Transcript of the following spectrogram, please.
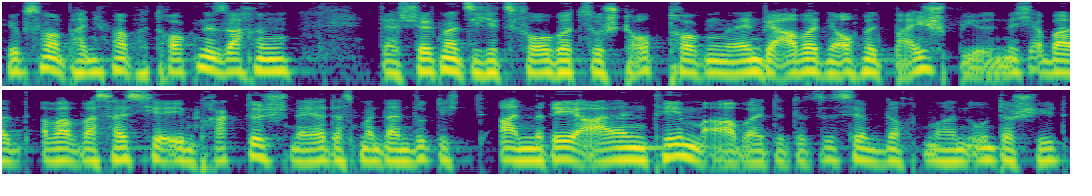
gibt es mal manchmal ein paar trockene Sachen, da stellt man sich jetzt vor, oh Gott, so staubtrocken. Nein, wir arbeiten ja auch mit Beispielen, nicht? Aber, aber was heißt hier eben praktisch? Naja, dass man dann wirklich an realen Themen arbeitet. Das ist ja noch mal ein Unterschied.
